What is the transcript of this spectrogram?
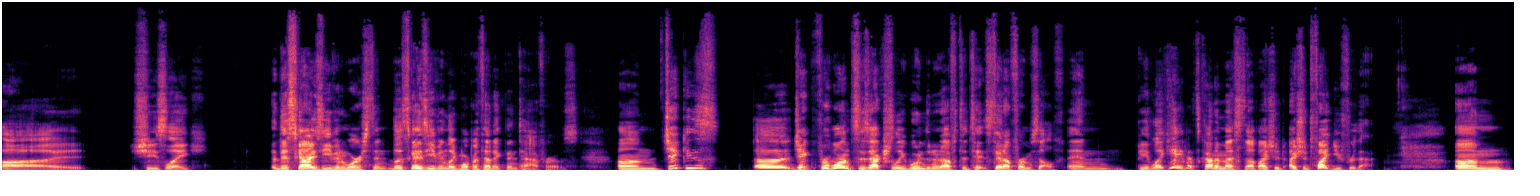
uh she's like this guy's even worse than this guy's even like more pathetic than Tavros. Um Jake is uh Jake for once is actually wounded enough to t- stand up for himself and be like, "Hey, that's kind of messed up. I should I should fight you for that." Um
